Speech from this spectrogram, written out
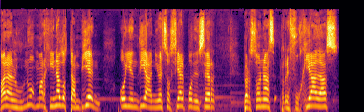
Ahora, los nuevos marginados también, hoy en día a nivel social pueden ser personas refugiadas,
